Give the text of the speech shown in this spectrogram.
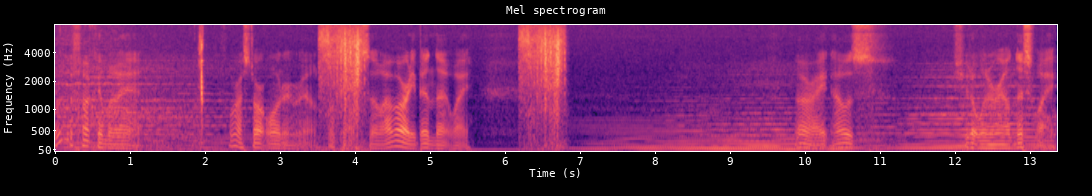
Where the fuck am I at? Before I start wandering around. Okay, so I've already been that way. Alright, I was... Should have went around this way.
